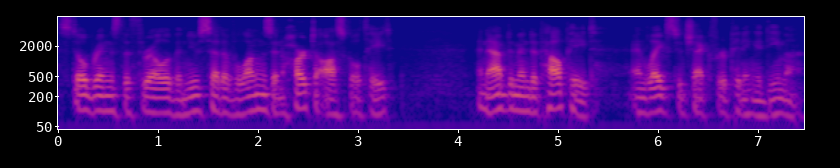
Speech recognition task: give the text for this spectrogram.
still brings the thrill of a new set of lungs and heart to auscultate, an abdomen to palpate, and legs to check for pitting edema.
